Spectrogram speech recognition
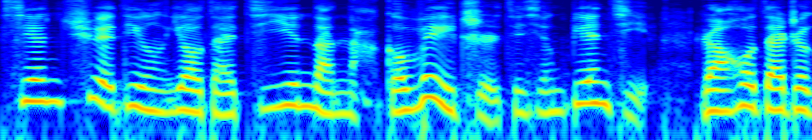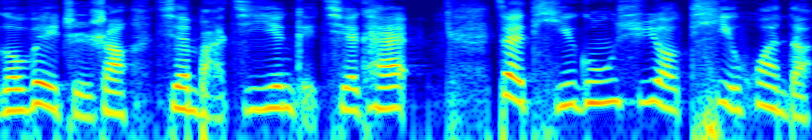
先确定要在基因的哪个位置进行编辑，然后在这个位置上先把基因给切开，再提供需要替换的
